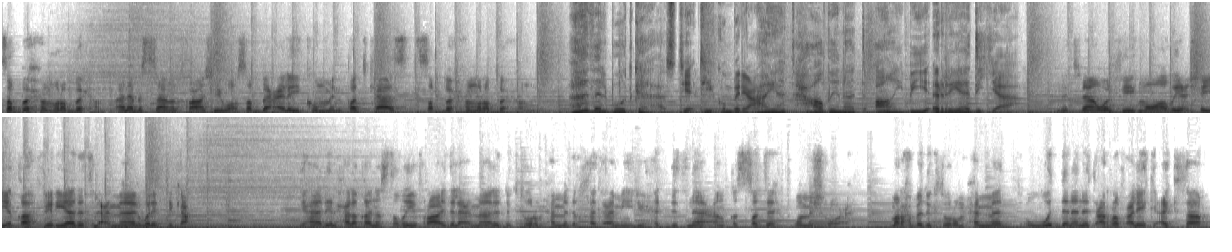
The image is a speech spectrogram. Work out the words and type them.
صبحهم وربحهم أنا بسام الخراشي وأصبح عليكم من بودكاست صبحهم وربحهم هذا البودكاست يأتيكم برعاية حاضنة آي بي الريادية. نتناول فيه مواضيع شيقة في ريادة الأعمال والابتكار في هذه الحلقة نستضيف رائد الأعمال الدكتور محمد الخثعمي ليحدثنا عن قصته ومشروعه. مرحبا دكتور محمد. ودنا نتعرف عليك أكثر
